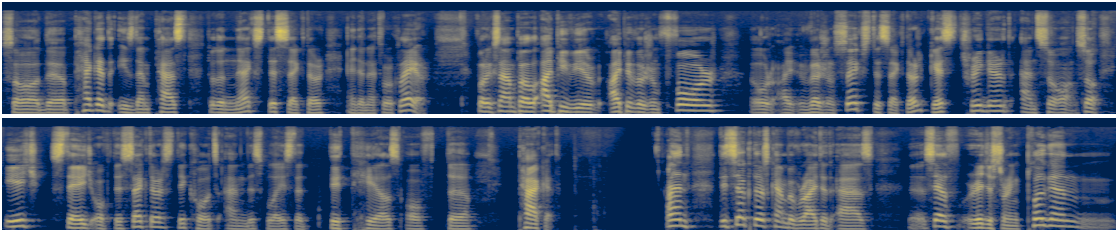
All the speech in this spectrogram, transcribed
So the packet is then passed to the next dissector in the network layer. For example, IP, IP version 4 or version 6 dissector gets triggered and so on. So each stage of dissectors decodes and displays the details of the packet. And dissectors can be written as uh, self-registering plugin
